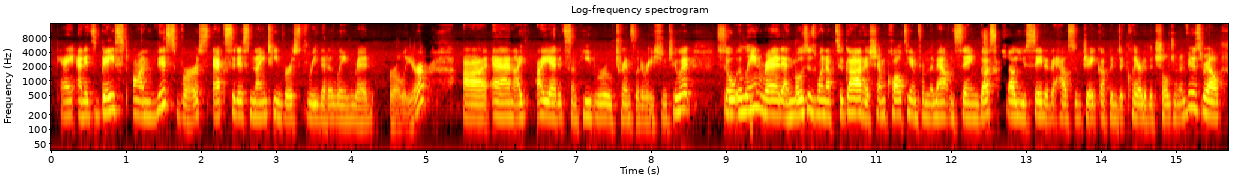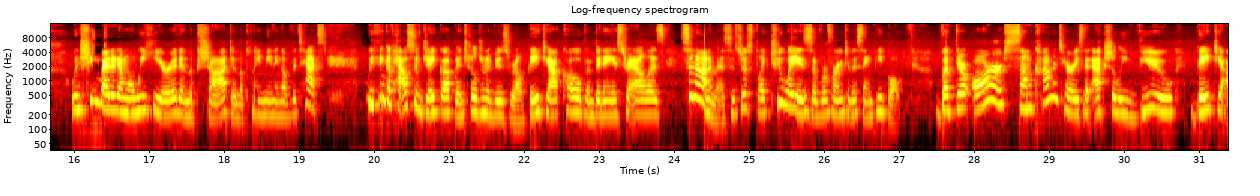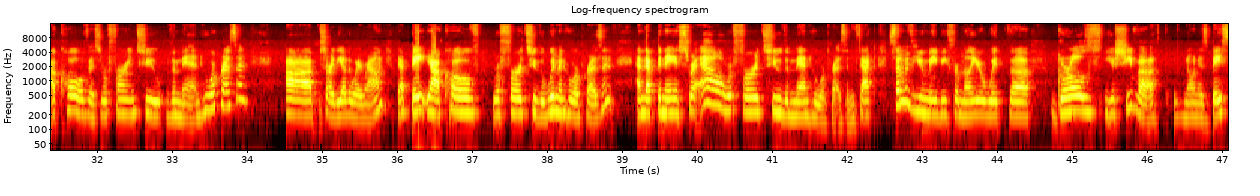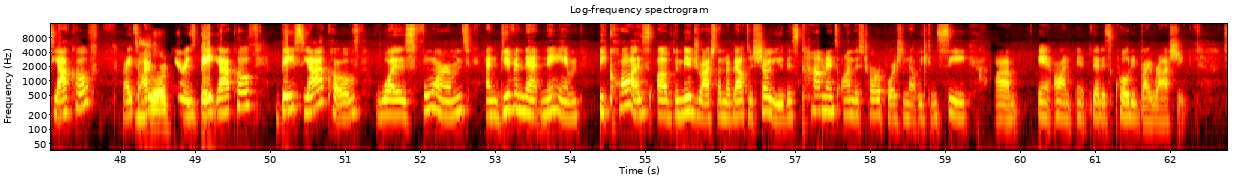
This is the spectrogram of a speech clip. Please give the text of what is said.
Okay, and it's based on this verse, Exodus 19, verse 3, that Elaine read earlier. Uh, and I, I added some Hebrew transliteration to it. So Elaine read, and Moses went up to God. Hashem called to him from the mountain, saying, Thus shall you say to the house of Jacob and declare to the children of Israel. When she read it, and when we hear it in the pshat and the plain meaning of the text, we think of House of Jacob and Children of Israel, Beit Yaakov and Bnei Israel as synonymous. It's just like two ways of referring to the same people. But there are some commentaries that actually view Beit Yaakov as referring to the men who were present uh, sorry, the other way around, that Beit Yaakov referred to the women who were present, and that Bnei Israel referred to the men who were present. In fact, some of you may be familiar with the girls' yeshiva known as Beis Yaakov, right? So sure. I here is Beit Yaakov. Beis Yaakov was formed and given that name because of the midrash that I'm about to show you. This comment on this Torah portion that we can see um, in, on in, that is quoted by Rashi.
